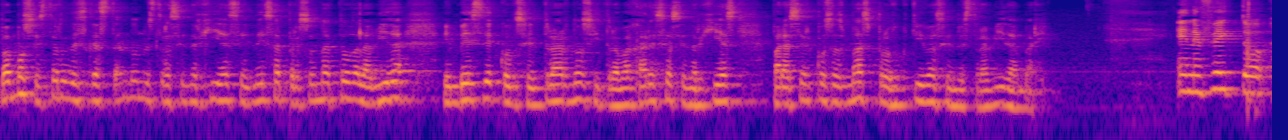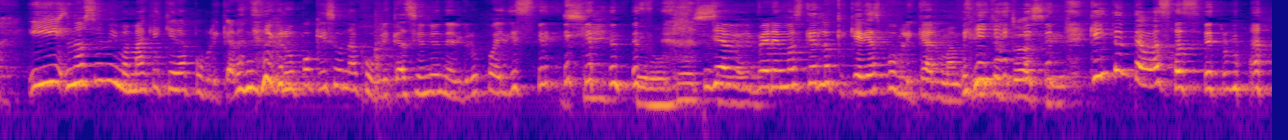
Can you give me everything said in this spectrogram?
vamos a estar desgastando nuestras energías en esa persona toda la vida en vez de concentrarnos y trabajar esas energías para hacer cosas más productivas en nuestra vida, Mari. En efecto, y no sé mi mamá que quiera publicar en el grupo, que hizo una publicación en el grupo y dice sí, pero no sé. Ya veremos qué es lo que querías publicar, mami. ¿Qué intentó hacer? ¿Qué intentabas hacer, mamá?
